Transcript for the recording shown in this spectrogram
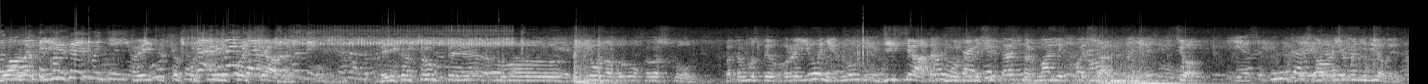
Дозвольте конкретну дію. Строительство Да, спортивных давайте площадок, один. реконструкция э, стадионов около школ. Потому что в районе, ну, десяток можно насчитать нормальных площадок. Все. Ну а почему не делается?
